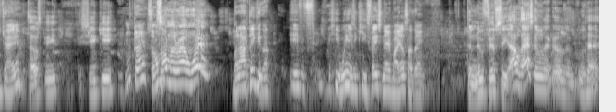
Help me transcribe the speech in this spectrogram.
okay. Toski, Shiki. Okay. So, Someone around one. but I think it, uh, if he wins, he keeps facing everybody else, I think. The new fifth seed. I was asking who that girl was in blue hat.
